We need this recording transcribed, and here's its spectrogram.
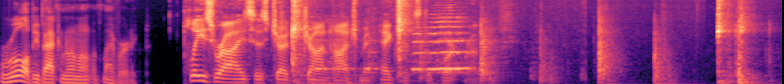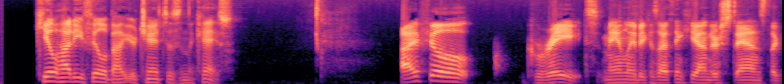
rule. I'll be back in a moment with my verdict. Please rise as Judge John Hodgman exits the courtroom. Keel, how do you feel about your chances in the case? I feel great mainly because I think he understands the,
